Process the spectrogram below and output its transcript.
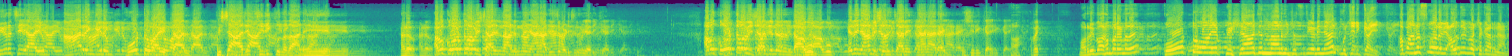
തീർച്ചയായും ആരെങ്കിലും കോട്ടുവായിട്ടാൽ പിശാജ് ചിരിക്കുന്നതാണ്. ഹലോ അപ്പൊ കോട്ടുവ വിശാദിൽ നിന്നാണ് ഇന്ന് ഞാൻ അതീസ് പഠിച്ചെന്ന് വിചാരിക്കുക. അപ്പൊ കോട്ടുവ വിശാദിൽ നിന്നുണ്ടാകും എന്ന് ഞാൻ വിശ്വസിച്ചാൽ ഞാൻ ആരായി? മുഷിരിക്കായി. മറുവിഭാഗം പറയണത് കോട്ടുവായ പിശാജ് എന്നാണ് വിശ്വസിച്ചു കഴിഞ്ഞാൽ മുഷിരിക്കായി. അപ്പൊ അനസ് മൗലവി ഔദ്യോഗിക പക്ഷക്കാരനാണ്.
